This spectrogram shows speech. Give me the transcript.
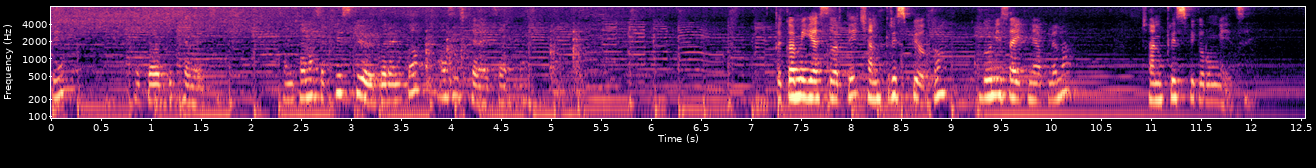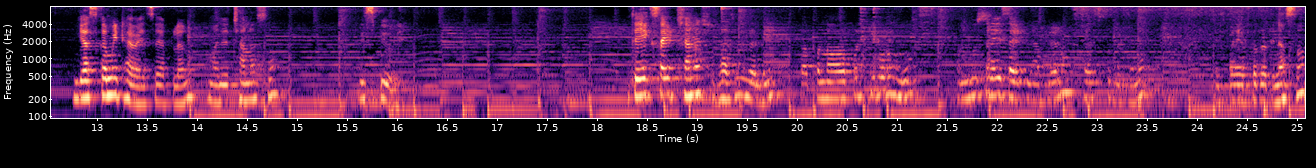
ते याच्यावरती ठेवायचं. आणि छान असं क्रिस्पी होईपर्यंत असंच ठेवायचं आपण. तर कमी गॅसवरती छान क्रिस्पी होतं. दोन्ही साईडने आपल्याला छान क्रिस्पी करून घ्यायचं आहे गॅस कमी ठेवायचा आहे आपल्याला म्हणजे छान असं क्रिस्पी होईल. ते एक साईड छान अशी भाजून झाली तर आपण पट्टी करून घेऊ. आणि दुसऱ्याही साईडने आपल्याला त्याच पद्धतीने या पद्धतीने असं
